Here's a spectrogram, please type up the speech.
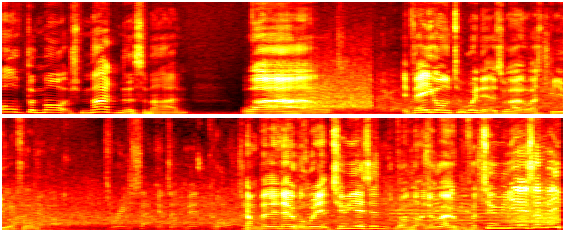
of the March Madness, man. Wow. If they go on to win it as well, that's beautiful. Three seconds at midcourt. Can Villanova win it two years in? Well, not in a row, but for two years, and they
